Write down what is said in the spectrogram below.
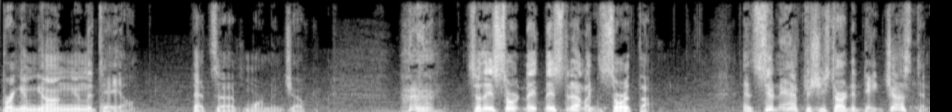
Brigham Young in the tail. That's a Mormon joke. so they sort they, they stood out like a sore thumb. And soon after, she started to date Justin.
